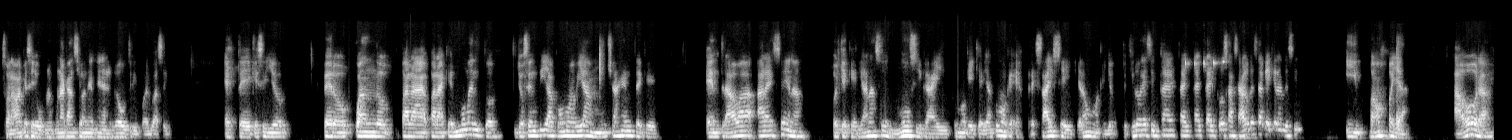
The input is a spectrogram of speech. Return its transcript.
sonaban, qué sé yo, una, una canción en, en, el road trip o algo así. Este, qué sé yo. Pero cuando, para, para aquel momento, yo sentía como había mucha gente que entraba a la escena porque querían hacer música y como que querían como que expresarse y querían como que yo, te quiero decir tal, tal, tal, tal cosa, sea, algo que sea que quieran decir y vamos para allá. Ahora,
